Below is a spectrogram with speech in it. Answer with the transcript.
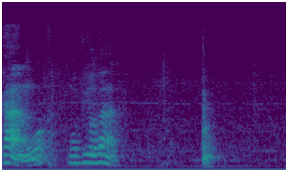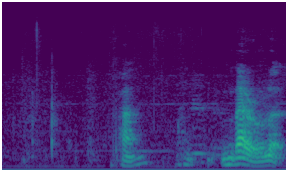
Pan, what, what have you got there? Pan? Meryl, look.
